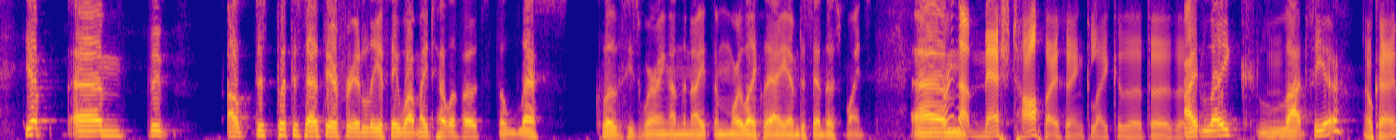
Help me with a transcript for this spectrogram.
yep. Um, the I'll just put this out there for Italy. If they want my televotes, the less clothes he's wearing on the night, the more likely I am to send those points. um Wearing Um, that mesh top, I think, like the the, the I like Latvia. okay.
